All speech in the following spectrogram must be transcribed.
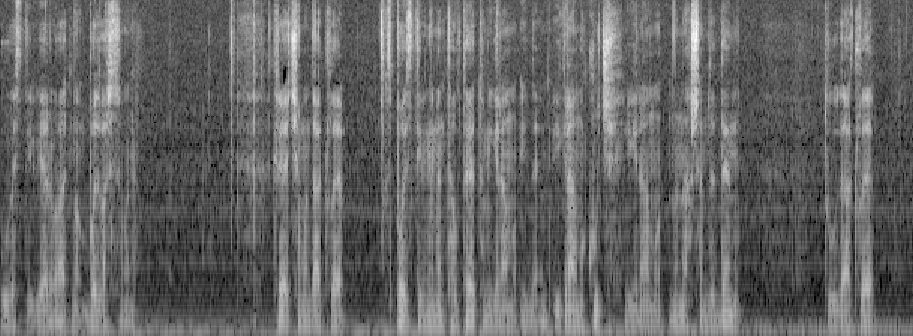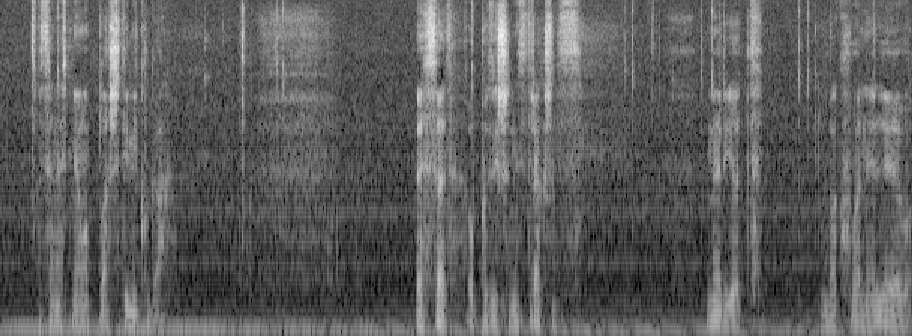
uvesti, vjerovatno, Bodvarsona. Krećemo, dakle, s pozitivnim mentalitetom igramo, idemo, igramo kući, igramo na našem dedenu. Tu, dakle, se ne smijemo plašiti nikoga. E sad, opposition instructions. Marriott, Bakhuan lijevo.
